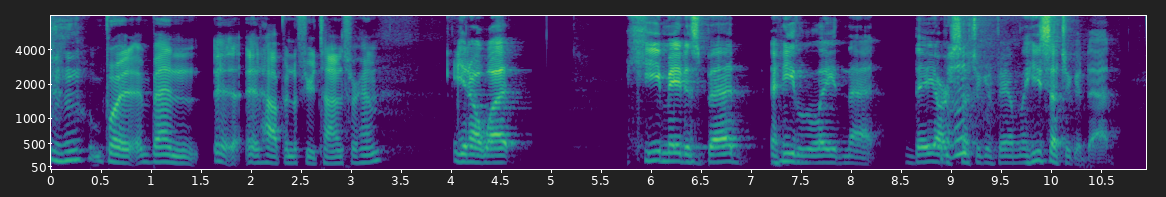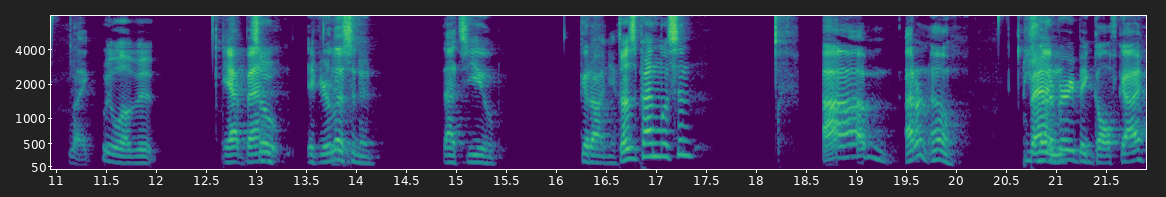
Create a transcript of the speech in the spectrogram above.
Mm-hmm. But Ben, it, it happened a few times for him. You know what? He made his bed and he laid in that. They are Mm-hmm. such a good family. He's such a good dad. Like, We love it. yeah, Ben, So- if you're listening, that's you. Good on you. Does Ben listen? Um, I don't know. He's not a very big golf guy,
